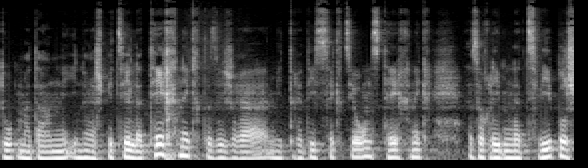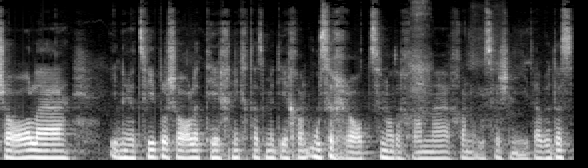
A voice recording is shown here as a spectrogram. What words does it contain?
tut man dann in einer speziellen Technik, das ist eine, mit einer Dissektionstechnik, so ein bisschen in einer Zwiebelschale in einer Zwiebelschalentechnik, dass man die kann rauskratzen oder kann, äh, kann rausschneiden Aber das,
